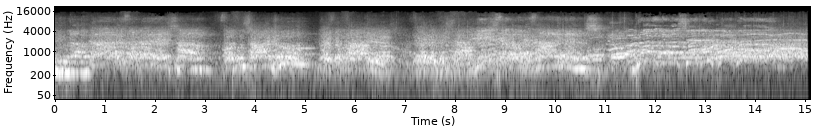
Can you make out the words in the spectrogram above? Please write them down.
you now.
